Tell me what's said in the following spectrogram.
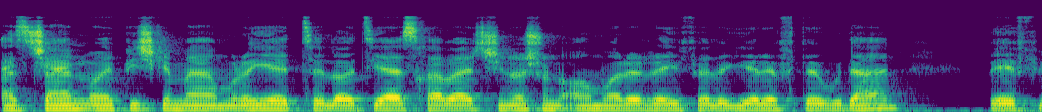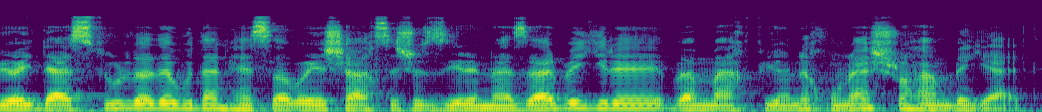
از چند ماه پیش که مامورای اطلاعاتی از خبرچیناشون آمار ریفل رو گرفته بودن به اف دستور داده بودن حسابای شخصیش رو زیر نظر بگیره و مخفیانه خونش رو هم بگرده.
